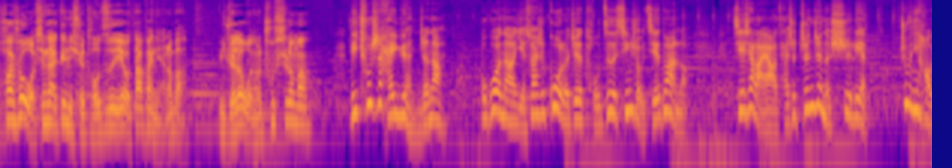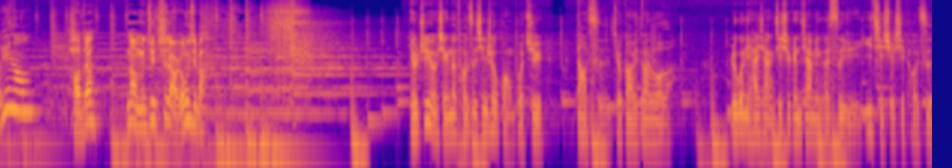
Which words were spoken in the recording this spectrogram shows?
话说，我现在跟你学投资也有大半年了吧？你觉得我能出师了吗？离出师还远着呢，不过呢，也算是过了这投资的新手阶段了。接下来啊，才是真正的试炼。祝你好运哦！好的，那我们去吃点东西吧。有知有行的投资新手广播剧到此就告一段落了。如果你还想继续跟佳明和思雨一起学习投资，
